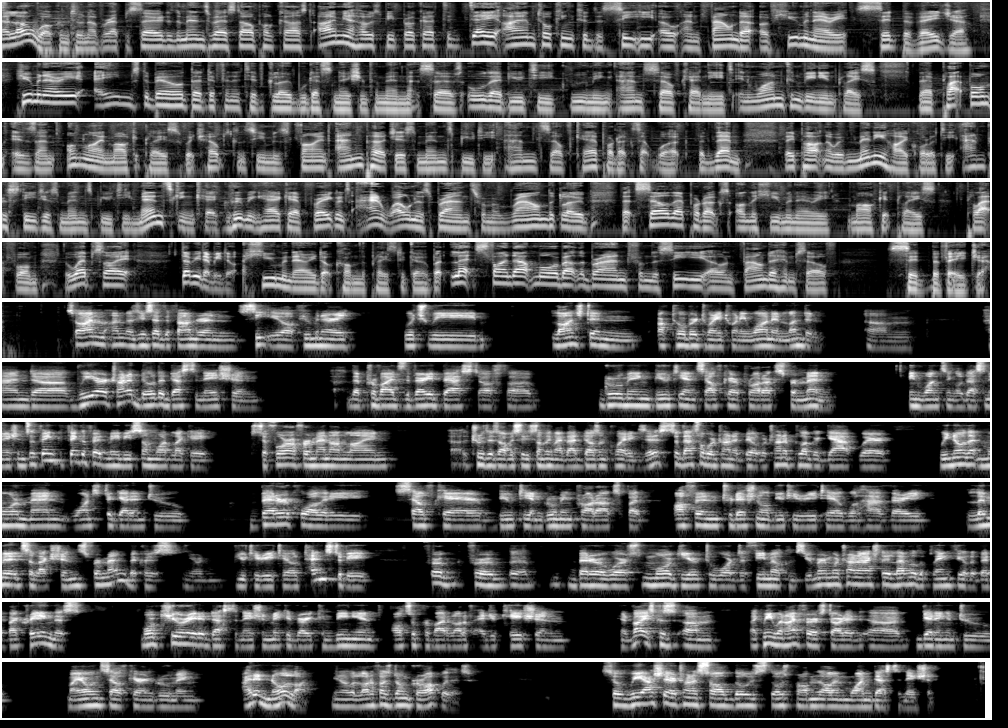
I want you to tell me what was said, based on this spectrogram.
Hello, welcome to another episode of the Menswear Style Podcast. I'm your host, Pete Brooker. Today I am talking to the CEO and founder of Humanery, Sid Baveja. Humanery aims to build the definitive global destination for men that serves all their beauty, grooming, and self care needs in one convenient place. Their platform is an online marketplace which helps consumers find and purchase men's beauty and self care products that work for them. They partner with many high quality and prestigious men's beauty, men's skincare, grooming, hair care, fragrance, and wellness brands from around the globe that sell their products on the Humanery marketplace platform. The website www.humanery.com, the place to go. But let's find out more about the brand from the CEO and founder himself. Sid Baveja. So I'm, I'm, as you said, the founder and CEO of Humanery, which we launched in October 2021 in London. Um, and uh, we are trying to build a destination uh, that provides the very best of uh, grooming, beauty, and self care products for men in one single destination. So think think of it maybe somewhat like a Sephora for men online. Uh, the truth is, obviously, something like that doesn't quite exist. So that's what we're trying to build. We're trying to plug a gap where we know that more men want to get into better quality self-care beauty and grooming products but often traditional beauty retail will have very limited selections for men because you know beauty retail tends to be for for uh, better or worse more geared towards a female consumer. And we're trying to actually level the playing field a bit by creating this more curated destination make it very convenient also provide a lot of education and advice. Because um, like me when i first started uh, getting into my own self-care and grooming i didn't know a lot. You know a lot of us don't grow up with it. So we actually are trying to solve those those problems all in one destination.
